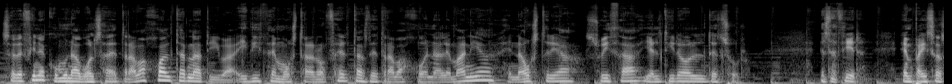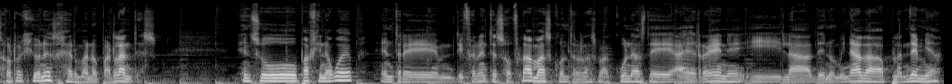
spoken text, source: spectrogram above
Se define como una bolsa de trabajo alternativa y dice mostrar ofertas de trabajo en Alemania, en Austria, Suiza y el Tirol del Sur. Es decir, en países o regiones germanoparlantes. En su página web, entre diferentes soflamas contra las vacunas de ARN y la denominada pandemia,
